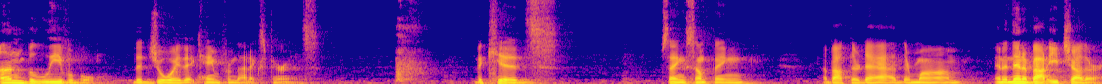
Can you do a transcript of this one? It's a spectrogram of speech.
unbelievable the joy that came from that experience. The kids saying something about their dad, their mom, and then about each other.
